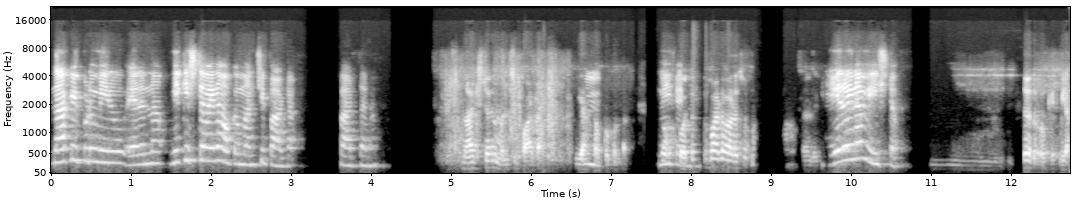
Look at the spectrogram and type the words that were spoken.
నాకు ఇప్పుడు మీరు ఏదన్నా మీకు ఇష్టమైన ఒక మంచి పాట పాడతారా? నాకు ఇష్టమైన మంచి పాట. తప్పకుండా. మీ కొత్త. పాట పాడచ్చు. ఏదైనా మీ ఇష్టం. ఓకే యా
